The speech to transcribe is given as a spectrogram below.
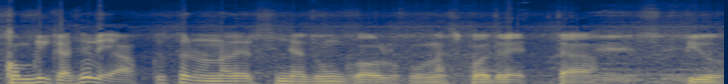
complicati le acque per non aver segnato un gol con una squadretta più.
